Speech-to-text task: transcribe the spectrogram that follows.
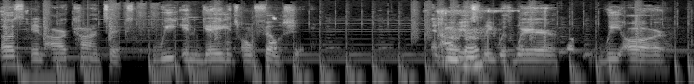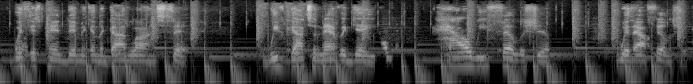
us in our context, we engage on fellowship. And mm-hmm. obviously, mm-hmm. with where we are with this pandemic and the guidelines set, we've got to navigate how we fellowship without fellowship.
